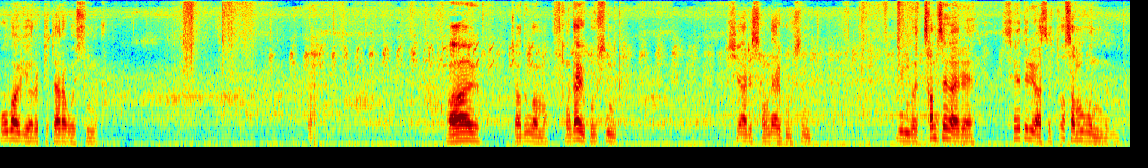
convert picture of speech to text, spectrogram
호박이 이렇게 자라고 있습니다. 아유, 자두가 막 상당히 굵습니다. 씨알이 상당히 굵습니다. 이뭐 참새가 이래 새들이 와서 쫓아 먹는 겁니다.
